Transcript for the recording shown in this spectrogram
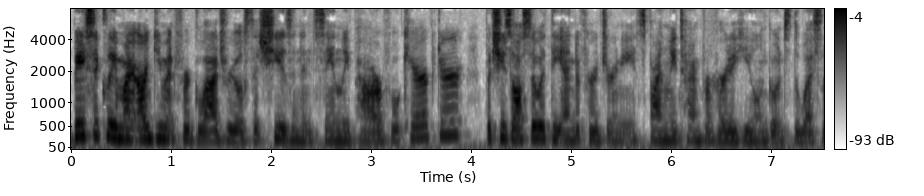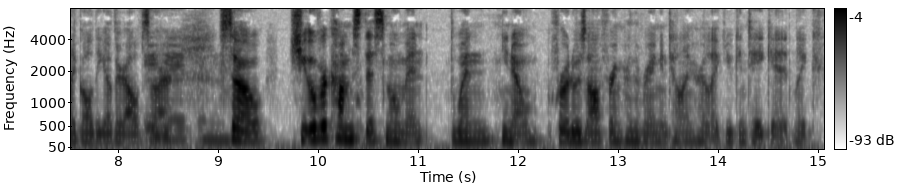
basically my argument for Galadriel is that she is an insanely powerful character, but she's also at the end of her journey. It's finally time for her to heal and go into the west like all the other elves are. Mm-hmm, So she overcomes this moment when, you know, Frodo's offering her the ring and telling her, like, you can take it, like,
